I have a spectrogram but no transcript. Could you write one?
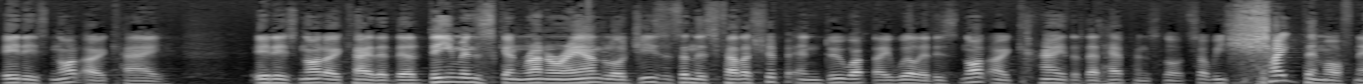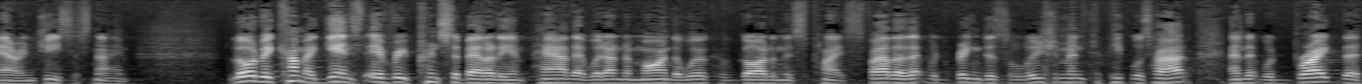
It is not okay. It is not okay that the demons can run around, Lord Jesus, in this fellowship and do what they will. It is not okay that that happens, Lord. So we shake them off now in Jesus' name. Lord, we come against every principality and power that would undermine the work of God in this place. Father, that would bring disillusionment to people's heart and that would break the,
